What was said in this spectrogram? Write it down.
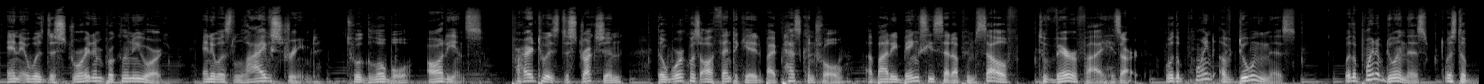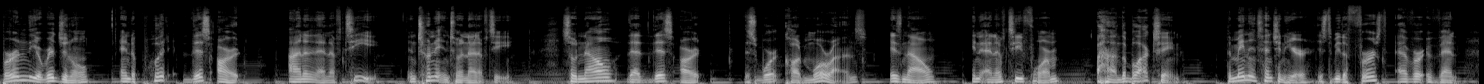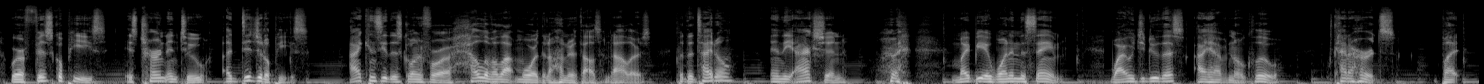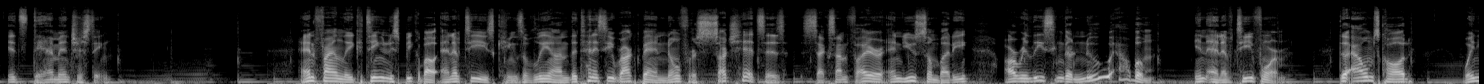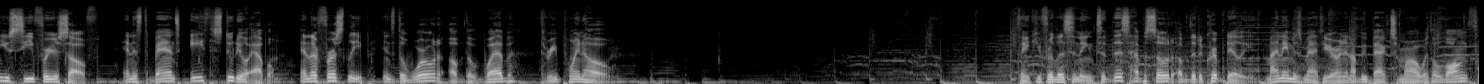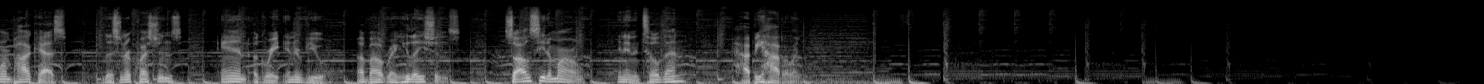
and it was destroyed in Brooklyn, New York, and it was live streamed to a global audience. Prior to its destruction, the work was authenticated by Pest Control, a body Banksy set up himself to verify his art. Well, the point of doing this, well, the point of doing this was to burn the original and to put this art on an NFT and turn it into an NFT. So now that this art, this work called Morons, is now in NFT form on the blockchain. The main intention here is to be the first ever event where a physical piece is turned into a digital piece. I can see this going for a hell of a lot more than $100,000. But the title and the action might be a one and the same. Why would you do this? I have no clue. It kind of hurts, but it's damn interesting. And finally, continuing to speak about NFTs, Kings of Leon, the Tennessee rock band known for such hits as Sex on Fire and Use Somebody, are releasing their new album in NFT form. The album's called When You See for Yourself, and it's the band's eighth studio album and their first leap into the world of the Web 3.0. Thank you for listening to this episode of the Decrypt Daily. My name is Matthew Aaron, and I'll be back tomorrow with a long form podcast, listener questions, and a great interview about regulations. So I'll see you tomorrow. And until then, happy hodling.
